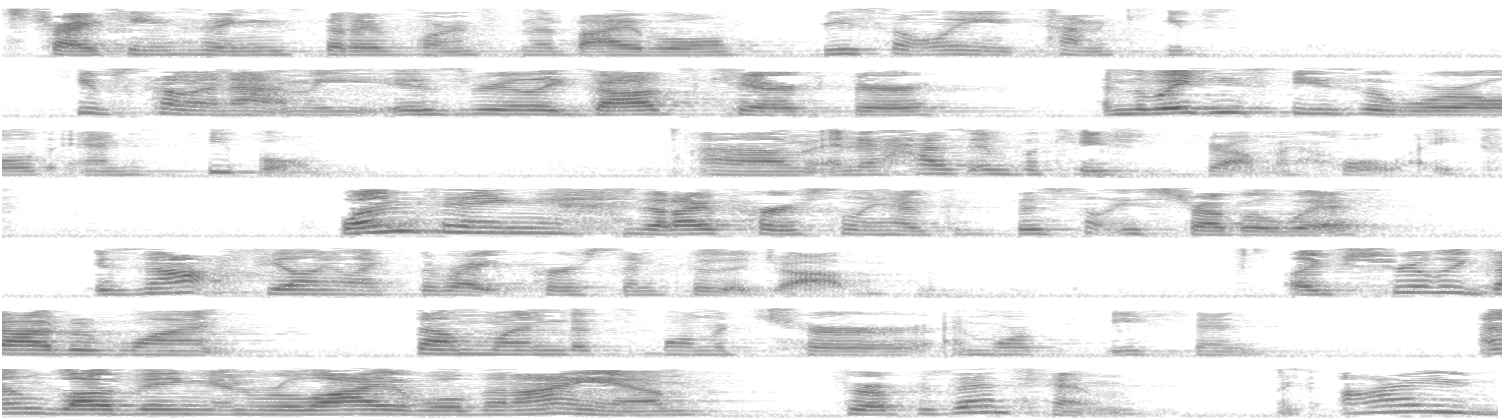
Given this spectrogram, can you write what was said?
striking things that I've learned from the Bible recently, it kind of keeps keeps coming at me, is really God's character and the way He sees the world and His people. Um, and it has implications throughout my whole life. One thing that I personally have consistently struggled with is not feeling like the right person for the job. Like, surely God would want someone that's more mature and more patient and loving and reliable than I am to represent Him. Like, I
